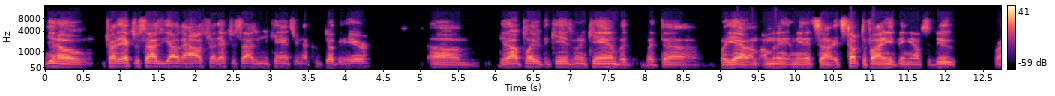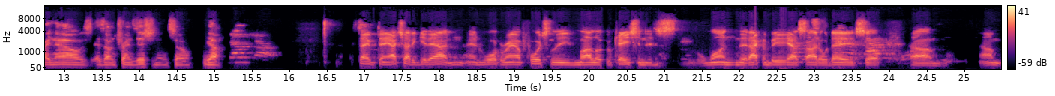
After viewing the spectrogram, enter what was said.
you know, try to exercise. You get out of the house. Try to exercise when you can, so you're not cooped up in here. Um, get out, play with the kids when you can. But, but, uh, but yeah, I'm, I'm gonna, I mean, it's uh, it's tough to find anything else to do right now as, as I'm transitioning. So yeah. Same thing. I try to get out and, and walk around. Fortunately, my location is one that I can be outside all day. So um, I'm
